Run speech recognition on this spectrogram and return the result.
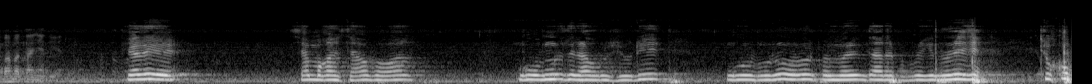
Bapak tanya dia. Jadi saya mau kasih tahu bahwa gubernur tidak urus judi. Gubernur urus pemerintah Republik Indonesia. Cukup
